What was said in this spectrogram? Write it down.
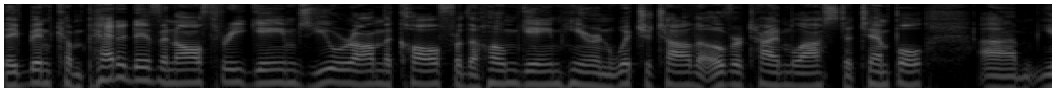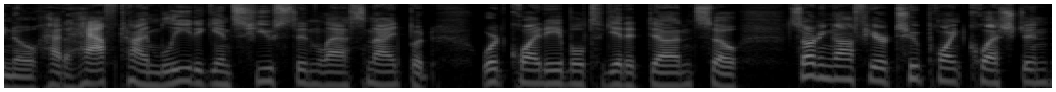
They've been competitive in all three games. You were on the call for the home game here in Wichita, the overtime loss to Temple. Um, you know, had a halftime lead against Houston last night, but weren't quite able to get it done. So, starting off here, two point question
